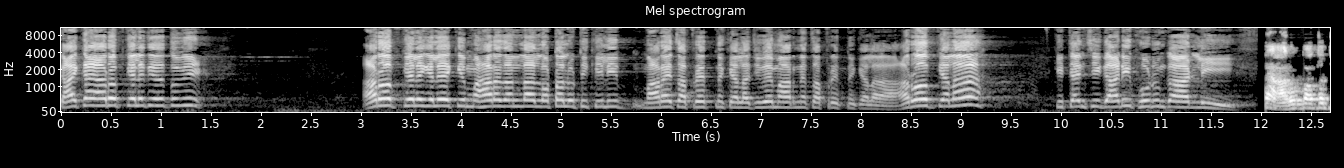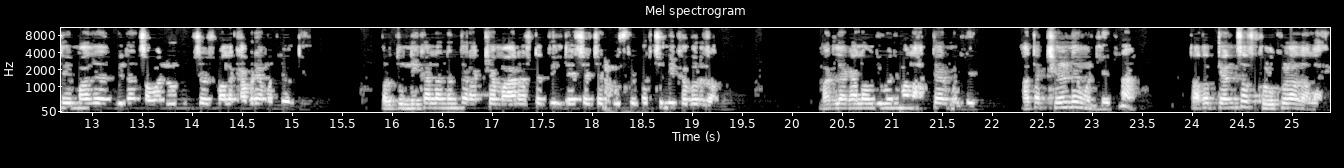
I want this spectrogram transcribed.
काय काय आरोप केले तिथे तुम्ही? आरोप केले गेले की महाराजांना लोटालोटी केली मारायचा प्रयत्न केला जीवे मारण्याचा प्रयत्न केला. आरोप केला की त्यांची गाडी फोडून काढली. आरोप आता ते माझ्या विधानसभा निवडणुकीच्या मला खबऱ्या म्हणले होते. परंतु निकालानंतर अख्ख्या महाराष्ट्रातील देशाच्या न्यूजपेपरची मी खबर झालो. मधल्या कालावधीमध्ये मला हत्यार म्हणले. आता खेळणे म्हणलेत ना. तर आता त्यांचाच खुळखुळा झालाय.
